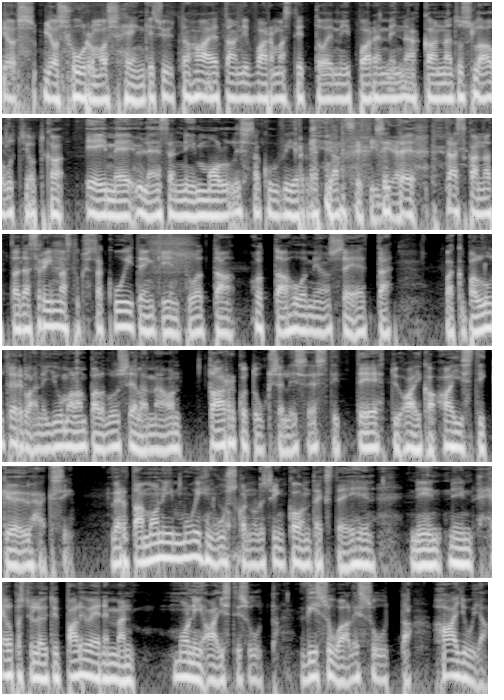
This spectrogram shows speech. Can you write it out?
Jos, jos hurmoshenkisyyttä haetaan, niin varmasti toimii paremmin nämä kannatuslaulut, jotka ei mene yleensä niin mollissa kuin virret. Ja sitten vielä. tässä kannattaa tässä rinnastuksessa kuitenkin tuota, ottaa huomioon se, että vaikkapa luterilainen jumalanpalveluselämä on tarkoituksellisesti tehty aika aistiköyhäksi – vertaa moniin muihin uskonnollisiin konteksteihin, niin, niin helposti löytyy paljon enemmän moniaistisuutta, visuaalisuutta, hajuja,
